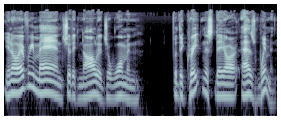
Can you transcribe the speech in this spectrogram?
You know, every man should acknowledge a woman for the greatness they are as women.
